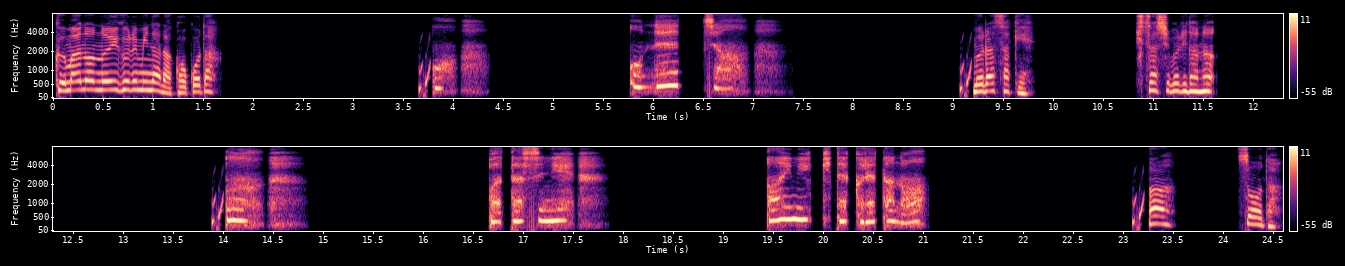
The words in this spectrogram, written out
熊のぬいぐるみならここだ。お姉ちゃん。紫久しぶりだな。うん。私に会いに来てくれたの？ああそうだ。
